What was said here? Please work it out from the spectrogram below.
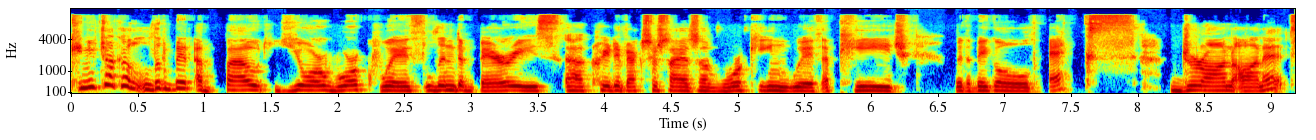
Can you talk a little bit about your work with Lynda Barry's uh, creative exercise of working with a page with a big old X drawn on it.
